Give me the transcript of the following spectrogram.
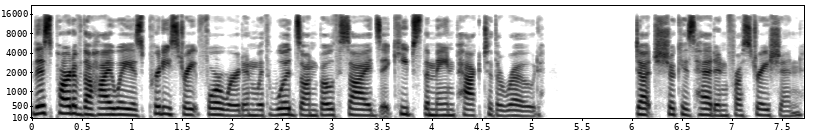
This part of the highway is pretty straightforward, and with woods on both sides, it keeps the main pack to the road. Dutch shook his head in frustration.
